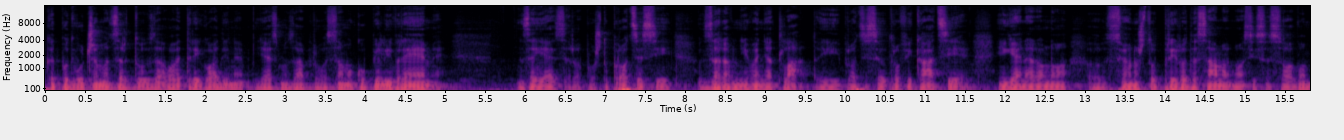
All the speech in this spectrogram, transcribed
kad podvučemo crtu za ove tri godine, jesmo zapravo samo kupili vreme za jezero, pošto procesi zaravnjivanja tla i procese eutrofikacije i generalno e, sve ono što priroda sama nosi sa sobom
